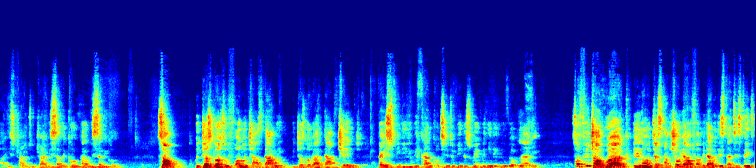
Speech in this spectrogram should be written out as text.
uh, is trying to drive with semicolon, uh, with semicolon. So, we just got to follow Charles Darwin. We just got to adapt change very speedily. We can't continue to be this way. We need a new way of learning. So future of work, you know, just I'm sure you're all familiar with these statistics.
